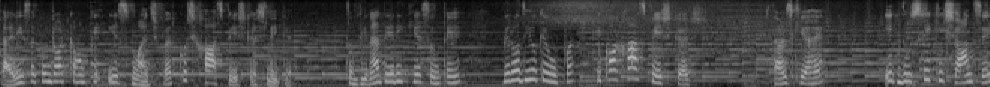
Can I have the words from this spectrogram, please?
शायरी सकून डॉट कॉम के इस मंच पर कुछ खास पेशकश लेकर। तो बिना देरी किए सुनते हैं विरोधियों के ऊपर एक और ख़ास पेशकश। अर्ज़ किया है, एक दूसरे की शान से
